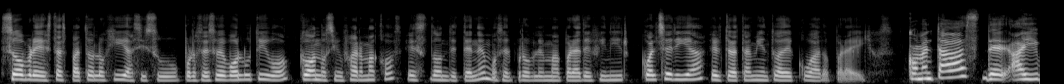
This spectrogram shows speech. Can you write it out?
sobre estas patologías y su proceso evolutivo con o sin fármacos es donde tenemos el problema para definir cuál sería el tratamiento adecuado para ellos. Comentabas de hay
